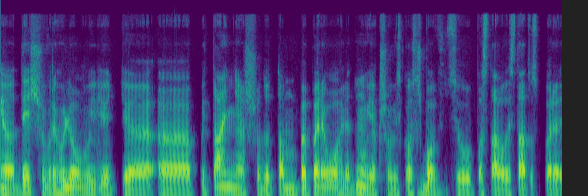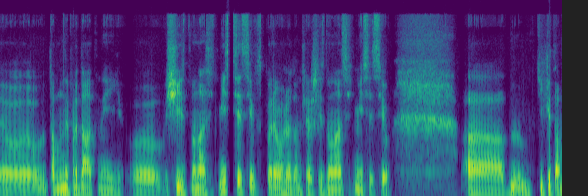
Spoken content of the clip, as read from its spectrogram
Е, Дещо врегульовують е, е, питання щодо там переогляду. Ну, якщо військовослужбовцю поставили статус пере, там непридатний е, 6-12 місяців з переоглядом через 6-12 місяців. Тільки там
